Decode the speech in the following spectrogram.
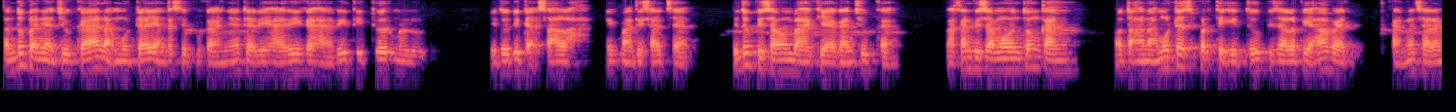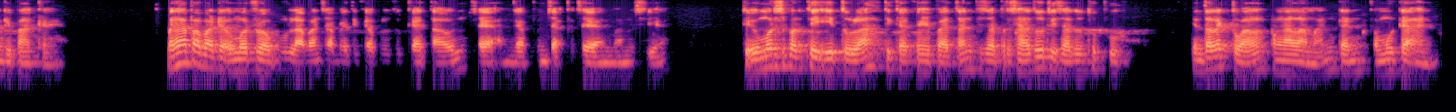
Tentu banyak juga anak muda yang kesibukannya dari hari ke hari tidur melulu. Itu tidak salah, nikmati saja. Itu bisa membahagiakan juga, bahkan bisa menguntungkan. Otak anak muda seperti itu bisa lebih awet karena jarang dipakai. Mengapa pada umur 28 sampai 33 tahun saya anggap puncak kejayaan manusia? Di umur seperti itulah tiga kehebatan bisa bersatu di satu tubuh. Intelektual, pengalaman, dan kemudaan.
